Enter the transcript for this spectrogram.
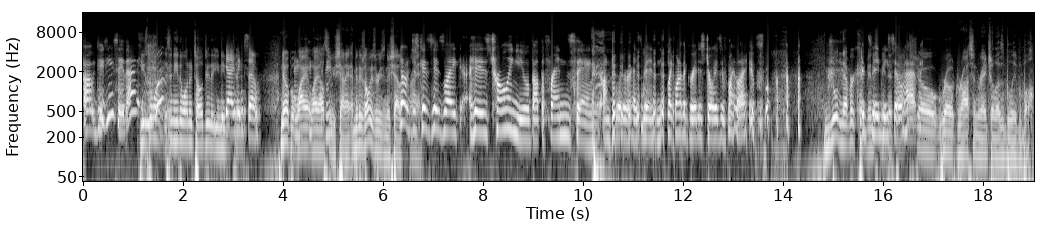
Oh, did he say that? He's the one, isn't he? The one who told you that you needed. Yeah, I to? think so. No, but I why? Why else are you shouting? I mean, there's always a reason to shout No, out. just because his like his trolling you about the friends thing on Twitter has been like one of the greatest joys of my life. You'll never convince me me that so that happy. show wrote Ross and Rachel as believable.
